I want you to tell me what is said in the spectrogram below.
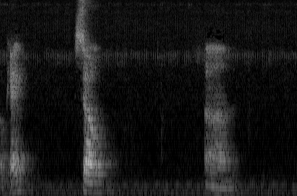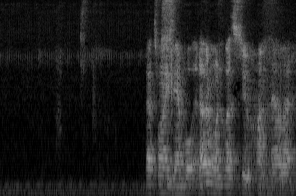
Okay, so um, that's one example. Another one, let's do Hamelech.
